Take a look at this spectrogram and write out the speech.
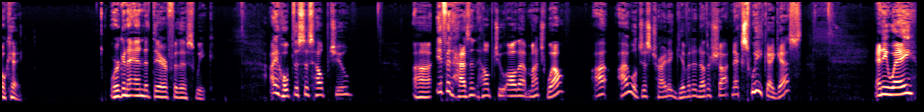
Okay, we're going to end it there for this week. I hope this has helped you. Uh, if it hasn't helped you all that much, well, I, I will just try to give it another shot next week, I guess. Anyway,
